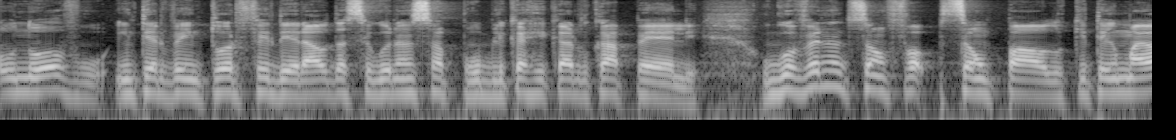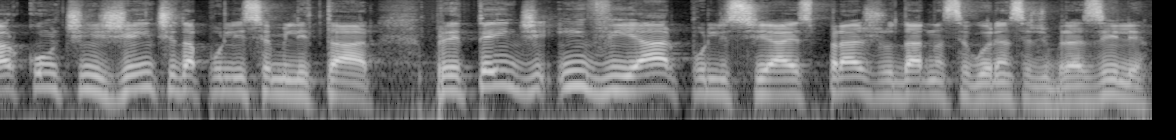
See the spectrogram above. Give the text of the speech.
o novo interventor federal da Segurança Pública, Ricardo Capelli. O governo de São Paulo, que tem o maior contingente da Polícia Militar, pretende enviar policiais para ajudar na segurança de Brasília?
